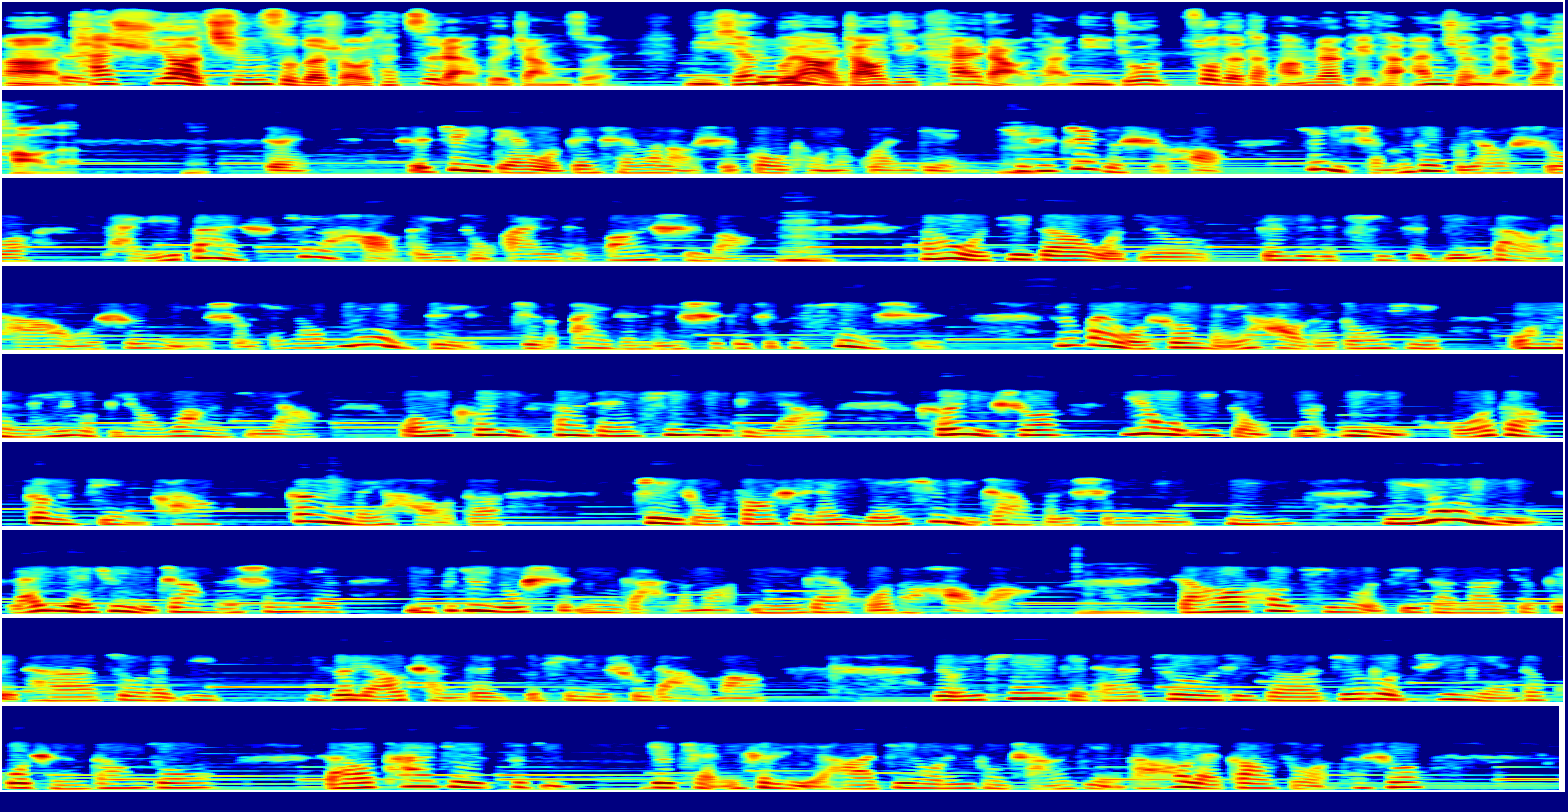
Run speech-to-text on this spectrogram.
啊，他需要倾诉的时候，他自然会张嘴。你先不要着急开导他，你就坐在他旁边，给他安全感就好了。对所以这一点我跟陈峰老师共同的观点，嗯其实这个时候就你什么都不要说，陪伴是最好的一种爱的方式嘛。嗯。然后我记得我就跟这个妻子引导他，我说你首先要面对这个爱人离世的这个现实，另外我说美好的东西我们没有必要忘记啊，我们可以放在心里里啊，可以说用一种用你活得更健康、更美好的这种方式来延续你丈夫的生命。你你用你来延续你丈夫的生命，你不就有使命感了吗？你应该活得好啊。嗯然后后期我记得呢，就给他做了一一个疗程的一个心理疏导嘛。有一天给他做这个经络催眠的过程当中，然后他就自己就潜意识里哈、进入了一种场景。他后来告诉我，他说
